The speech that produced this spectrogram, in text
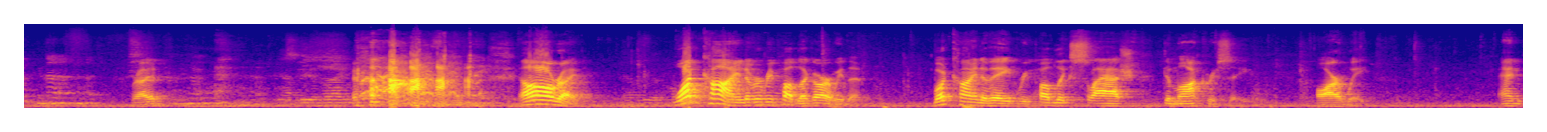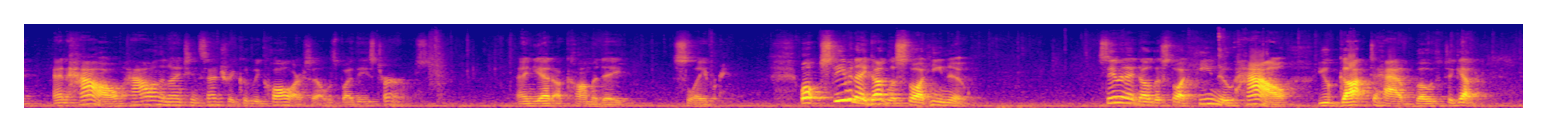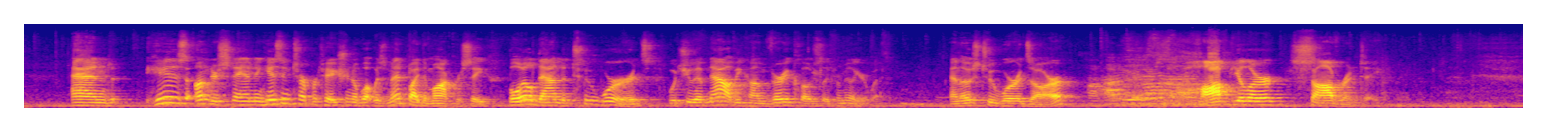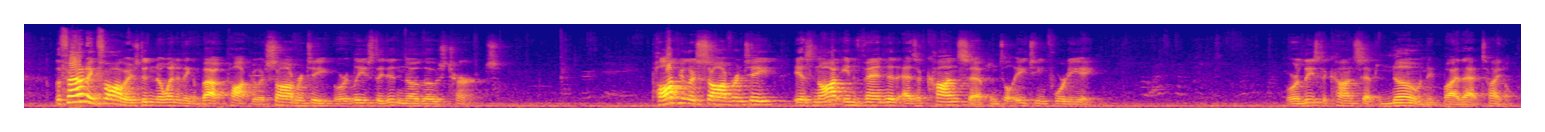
Right? All right. What kind of a republic are we then? What kind of a republic slash democracy are we? And, and how, how in the 19th century could we call ourselves by these terms and yet accommodate slavery? Well, Stephen A. Douglas thought he knew. Stephen A. Douglas thought he knew how you got to have both together. And his understanding, his interpretation of what was meant by democracy boiled down to two words, which you have now become very closely familiar with. And those two words are popular, popular sovereignty. The founding fathers didn't know anything about popular sovereignty, or at least they didn't know those terms. Popular sovereignty is not invented as a concept until 1848, or at least a concept known by that title.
